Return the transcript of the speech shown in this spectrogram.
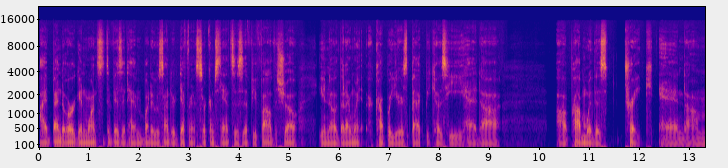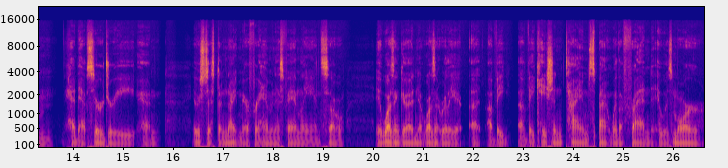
I've been to Oregon once to visit him, but it was under different circumstances. If you follow the show, you know that I went a couple years back because he had uh, a problem with his trach and um, had to have surgery, and it was just a nightmare for him and his family, and so it wasn't good, and it wasn't really a, a, a vacation time spent with a friend. It was more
